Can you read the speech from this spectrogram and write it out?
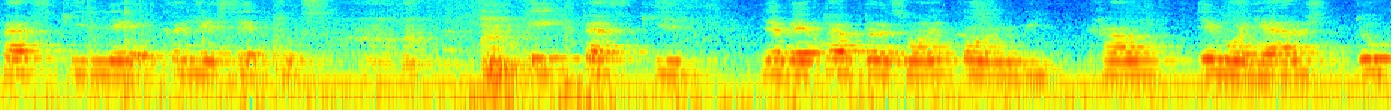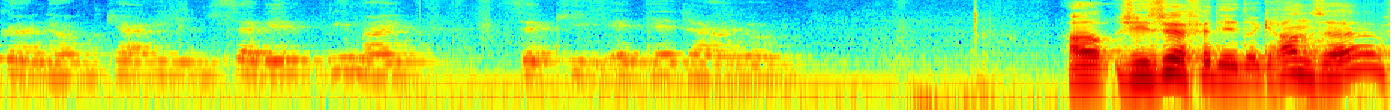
parce qu'il les connaissait tous et parce qu'il n'avait pas besoin qu'on lui rende témoignage d'aucun homme, car il savait lui-même qui était dans l'homme. Alors, Jésus a fait de grandes œuvres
